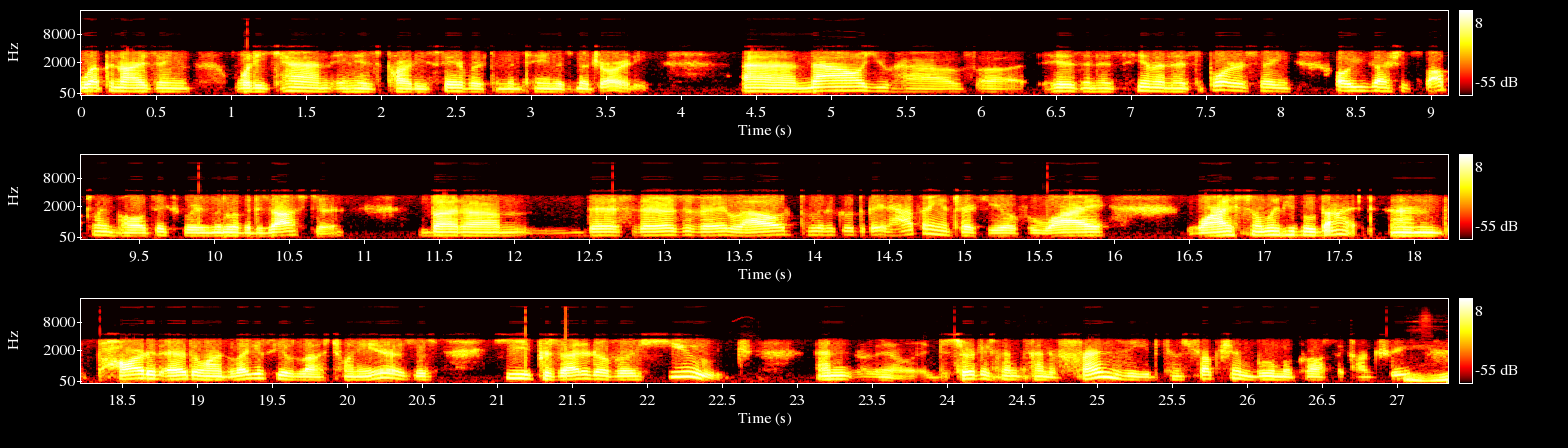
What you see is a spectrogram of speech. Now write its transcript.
weaponizing what he can in his party's favor to maintain his majority. And now you have uh, his and his him and his supporters saying, "Oh, you guys should stop playing politics. We're in the middle of a disaster." But um, there's there is a very loud political debate happening in Turkey over why why so many people died. And part of Erdogan's legacy of the last 20 years is he presided over a huge and you know, to a certain extent, kind of frenzied construction boom across the country. Mm-hmm.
